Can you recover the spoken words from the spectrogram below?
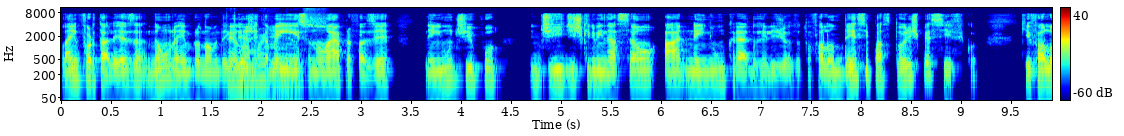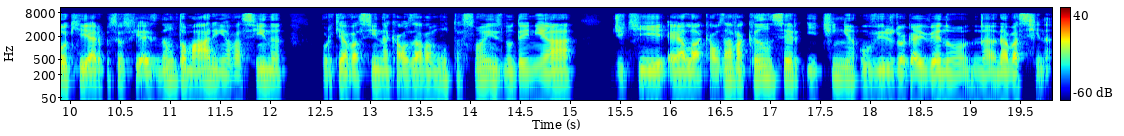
lá em Fortaleza, não lembro o nome da Pelo igreja, e também de isso não é para fazer nenhum tipo de discriminação a nenhum credo religioso. Eu estou falando desse pastor específico, que falou que era para os seus fiéis não tomarem a vacina porque a vacina causava mutações no DNA, de que ela causava câncer e tinha o vírus do HIV no, na, na vacina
